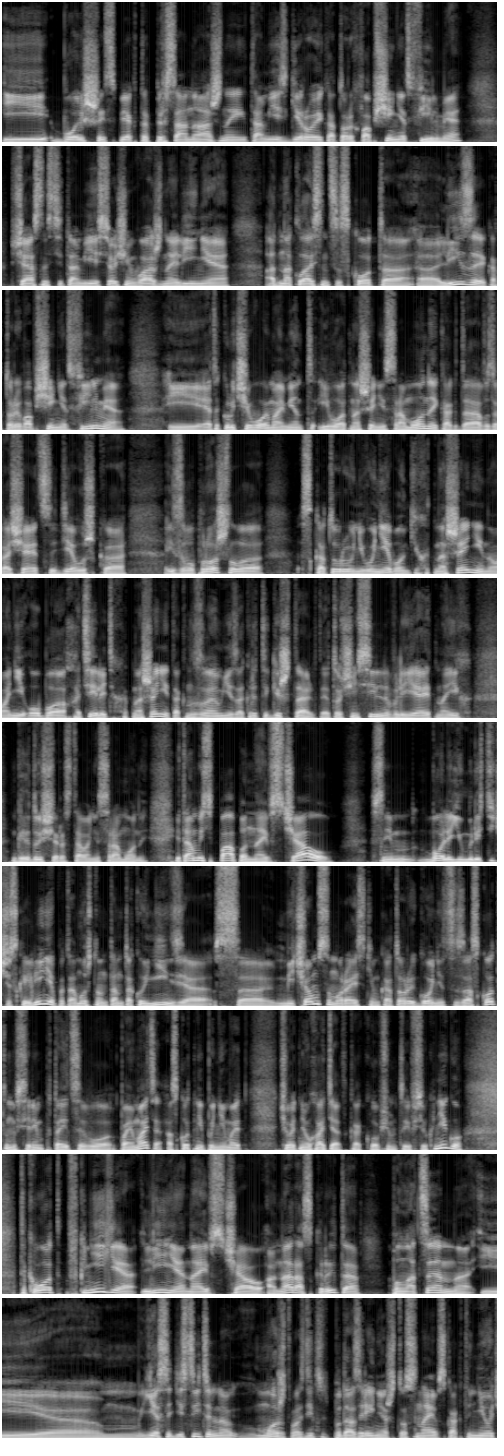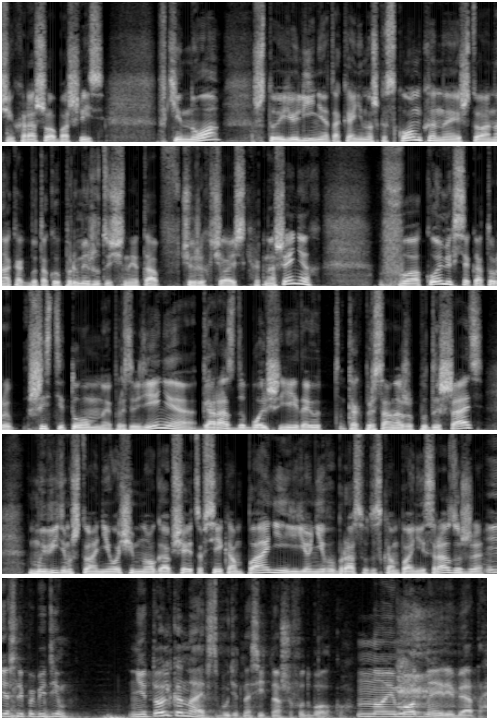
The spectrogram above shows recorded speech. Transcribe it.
и больший спектр персонажный, там есть герои, которых вообще нет в фильме, в частности, там есть очень важная линия одноклассницы Скотта э, Лизы, которой вообще нет в фильме, и это ключевой момент его отношений с Рамоной, когда возвращается девушка из его прошлого, с которой у него не было никаких отношений, но они оба хотели этих отношений, так называемый незакрытый гештальт. Это очень сильно влияет на их грядущее расставание с Рамоной. И там есть папа Найвс Чау, с ним более юмористическая линия, потому что он там такой ниндзя с э, мечом самурайским, который гонится за Скоттом и все время пытается его поймать, а Скотт не понимает, чего от него хотят, как, в общем-то, и всю книгу. Так вот, в книге линия Найвс Чао, она раскрыта полноценно, и э, если действительно может возникнуть подозрение, что Снайпс как-то не очень хорошо обошлись в кино, что ее линия такая немножко скомканная, и что она как бы такой промежуточный этап в чужих человеческих отношениях, в комиксе, который шеститомное произведение, гораздо больше ей дают как персонажу подышать. Мы видим, что они очень много общаются всей компанией, ее не выбрасывают из компании сразу же. И если победим, не только Найвс будет носить нашу футболку, но и модные ребята.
